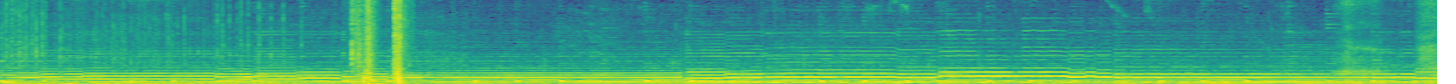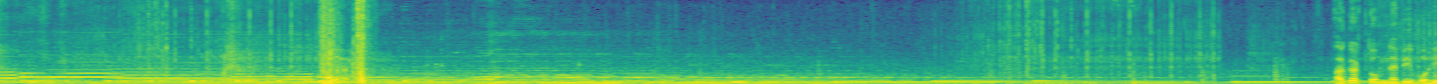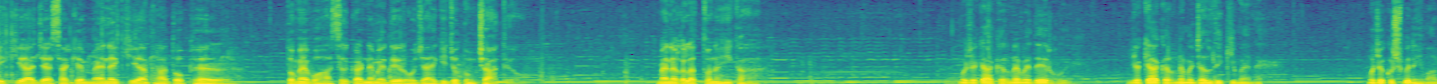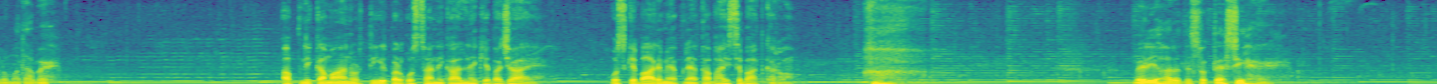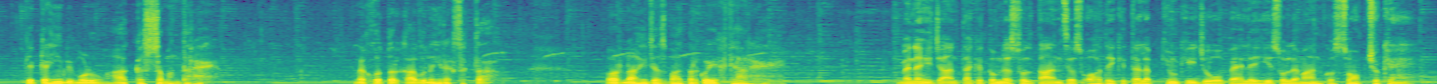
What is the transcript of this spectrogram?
Música अगर तुमने भी वही किया जैसा कि मैंने किया था तो फिर तुम्हें वो हासिल करने में देर हो जाएगी जो तुम चाहते हो। मैंने गलत तो नहीं कहा? मुझे क्या करने में देर हुई या क्या करने में जल्दी की मैंने? मुझे कुछ भी नहीं मालूम आता भाई अपनी कमान और तीर पर गुस्सा निकालने के बजाय उसके बारे में अपने अता भाई से बात करो। मेरी हालत इस वक्त ऐसी है कि कहीं भी मुड़ू, आग का समंदर है। मैं खुद पर काबू नहीं रख सकता, और ना ही जज्बात पर कोई इख्तियार है। मैं नहीं जानता कि तुमने सुल्तान से उस ओहदे की तलब क्यों की, जो वो पहले ही सुलेमान को सौंप चुके हैं।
